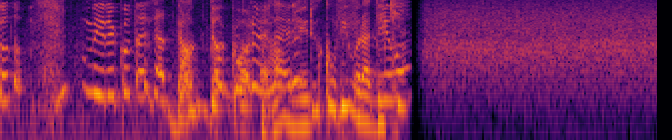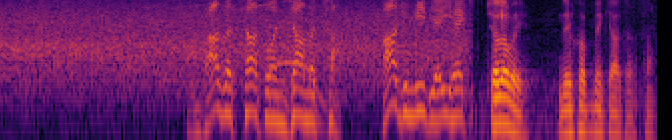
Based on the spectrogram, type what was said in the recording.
को तो मेरे को तो ऐसा धक धक हो रहा है मेरे को भी हो रहा देखिए। आगाज़ अच्छा तो अंजाम अच्छा। आज उम्मीद यही है कि चलो भाई देखो अब मैं क्या करता हूँ।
